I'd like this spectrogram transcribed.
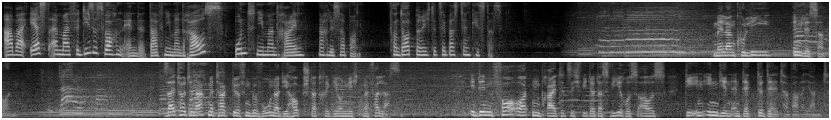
aber erst einmal für dieses Wochenende darf niemand raus und niemand rein nach Lissabon. Von dort berichtet Sebastian Kisters. Melancholie in Lissabon. Seit heute Nachmittag dürfen Bewohner die Hauptstadtregion nicht mehr verlassen. In den Vororten breitet sich wieder das Virus aus, die in Indien entdeckte Delta-Variante.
